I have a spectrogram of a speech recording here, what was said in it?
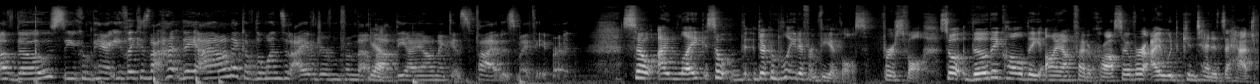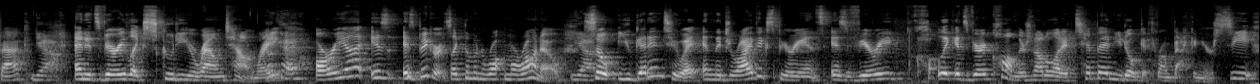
Of those you compare like because the, the Ioniq of the ones that I have driven from that Yeah. lot the Ioniq is five is my favorite So I like so th- they're completely different vehicles. First of all, so though they call the Ioniq Five a crossover, I would contend it's a hatchback. Yeah. and it's very like scooty around town, right? Okay. Ariya is is bigger. It's like the Mur- Murano. Yeah. So you get into it, and the drive experience is very like it's very calm. There's not a lot of tipping. You don't get thrown back in your seat.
